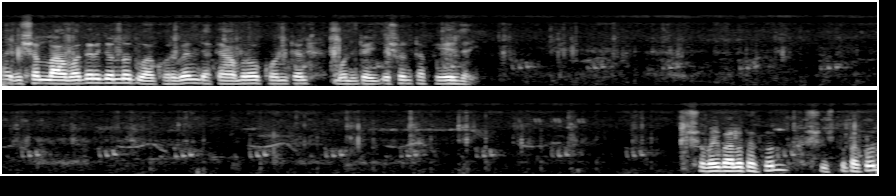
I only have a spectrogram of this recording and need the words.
আর ইনশাল্লাহ আমাদের জন্য দোয়া করবেন যাতে আমরাও কন্টেন্ট মনিটাইজেশনটা পেয়ে যাই। সবাই ভালো থাকুন, সুস্থ থাকুন,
